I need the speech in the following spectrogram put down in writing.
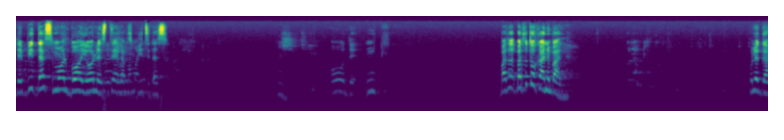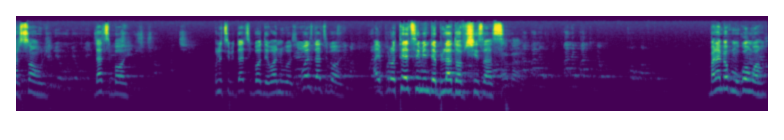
They beat that small boy. You always tell him, beat that. Mm. Oh, the. Mm. But batoto kanibali. Ule garçon. That boy. Ule that boy, the one who was. Where's that boy? I protect him in the blood of Jesus. Wangu.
